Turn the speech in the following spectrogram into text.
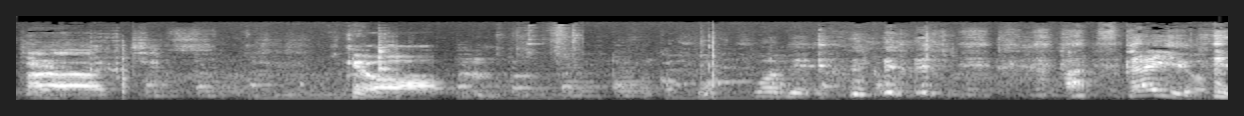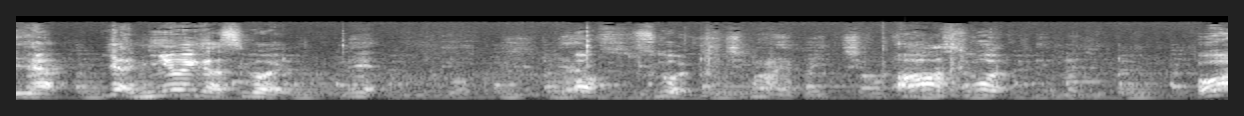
けあー、いくよ。うん。なんかふわふわで扱いよ。ね いや、いや、匂いがすごい。いあすごい。一番やっぱ一番。あーすごい。えマジおー！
